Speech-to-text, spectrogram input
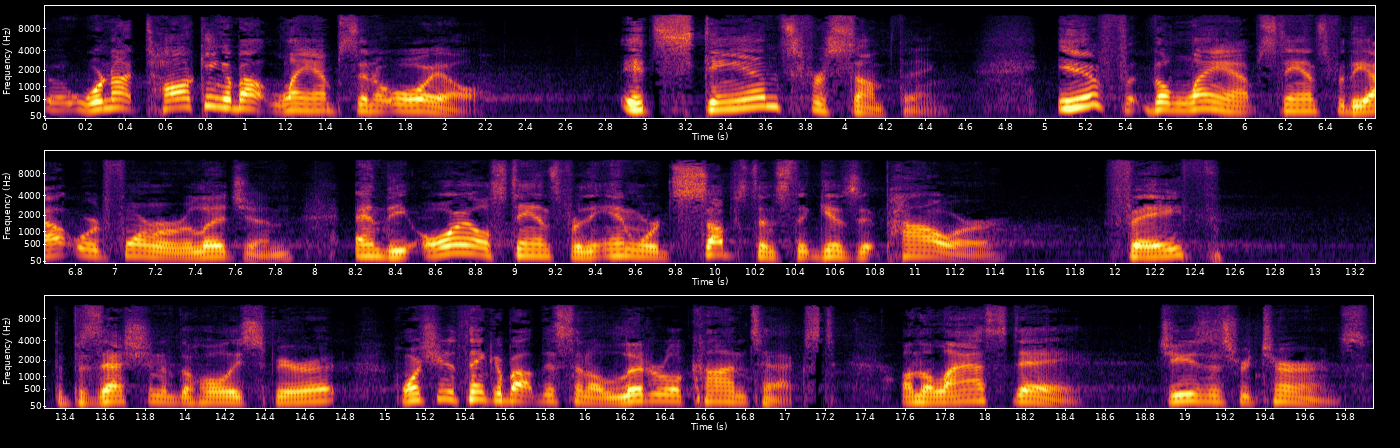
we're not talking about lamps and oil. It stands for something. If the lamp stands for the outward form of religion and the oil stands for the inward substance that gives it power, faith, the possession of the Holy Spirit. I want you to think about this in a literal context. On the last day, Jesus returns,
